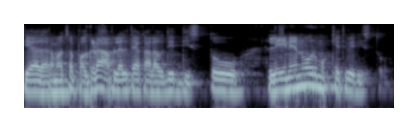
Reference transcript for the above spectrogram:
त्या धर्माचा पगडा आपल्याला त्या कालावधीत दिसतो. लेण्यांवर मुख्यत्वे दिसतो.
